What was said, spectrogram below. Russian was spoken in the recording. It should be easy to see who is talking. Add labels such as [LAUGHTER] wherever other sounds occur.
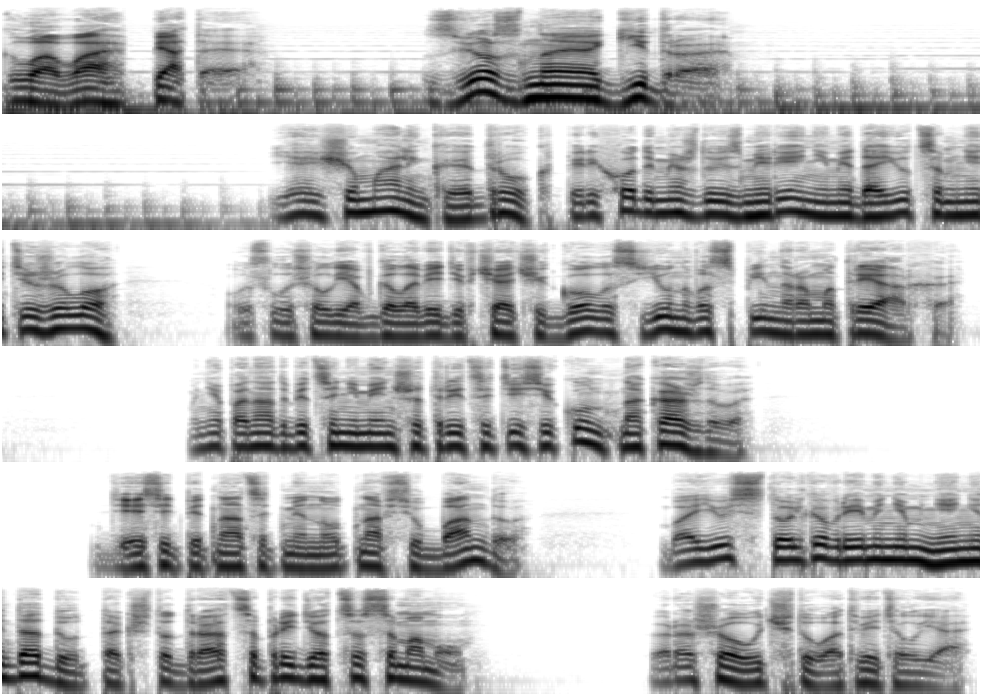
Speaker 1: Глава пятая. Звездная гидра.
Speaker 2: «Я еще маленькая, друг. Переходы между измерениями даются мне тяжело», — услышал я в голове девчачий голос юного спиннера-матриарха. «Мне понадобится не меньше 30 секунд на каждого».
Speaker 1: «Десять-пятнадцать минут на всю банду? Боюсь, столько времени мне не дадут, так что драться придется самому». «Хорошо, учту», — ответил я.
